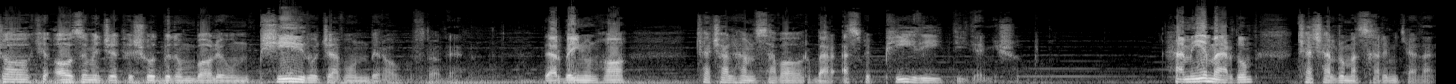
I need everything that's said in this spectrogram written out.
پادشاه که آزم جپه شد به دنبال اون پیر و جوان به راه افتاده. در بین اونها کچل هم سوار بر اسب پیری دیده می‌شد. همه مردم کچل رو مسخره می‌کردن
